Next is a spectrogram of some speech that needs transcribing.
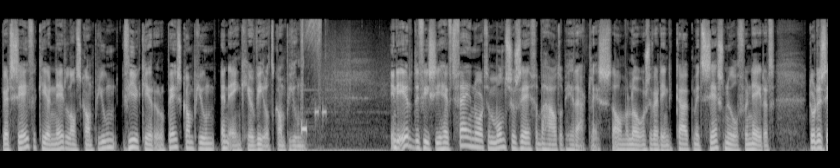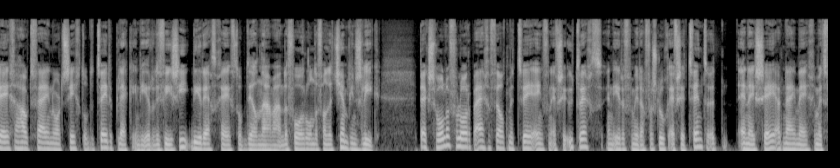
werd zeven keer Nederlands kampioen, vier keer Europees kampioen en één keer wereldkampioen. In de Eredivisie heeft Feyenoord een monsterzege behaald op Heracles. De Almeloers werden in de Kuip met 6-0 vernederd. Door de zege houdt Feyenoord zicht op de tweede plek in de Eredivisie... die recht geeft op deelname aan de voorronde van de Champions League. Pek Zwolle verloor op eigen veld met 2-1 van FC Utrecht... en eerder vanmiddag versloeg FC Twente het NEC uit Nijmegen met 5-2.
